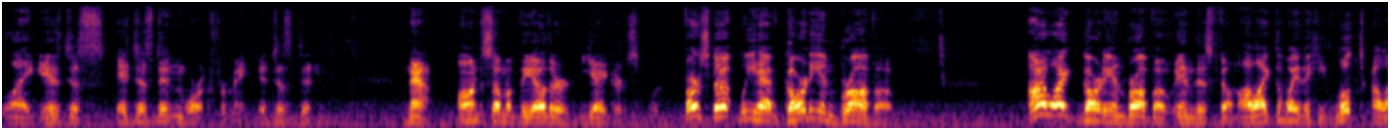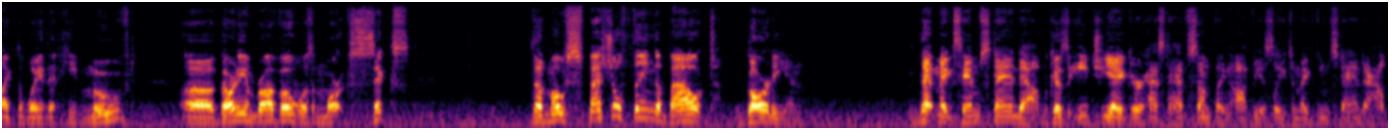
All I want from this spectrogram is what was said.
like it just it just didn't work for me. It just didn't. Now, on to some of the other Jaegers. First up, we have Guardian Bravo. I like Guardian Bravo in this film. I like the way that he looked. I like the way that he moved. Uh, Guardian Bravo was a Mark 6. The most special thing about Guardian that makes him stand out because each Jaeger has to have something, obviously, to make them stand out,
